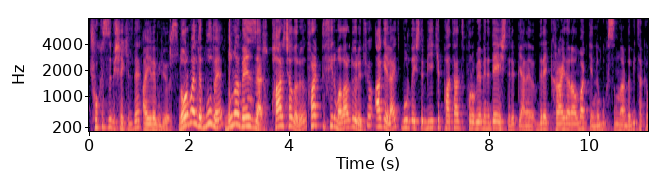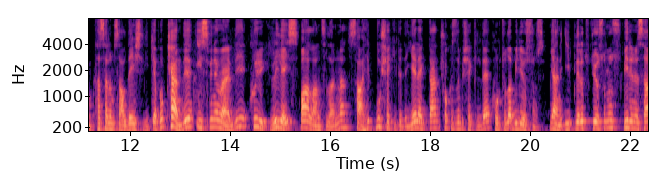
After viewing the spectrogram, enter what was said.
çok hızlı bir şekilde ayırabiliyoruz. Normalde bu ve buna benzer parçaları farklı firmalarda üretiyor. Agelite burada işte bir iki patent problemini değiştirip yani direkt Cry'dan almak yerine bu kısımlarda bir takım tasarımsal değişiklik yapıp kendi ismini verdiği Quick Relays bağlantılarına sahip. Bu şekilde de yelekten çok hızlı bir şekilde kurtulabiliyorsunuz. Yani ipleri tutuyorsunuz. Birini sağa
